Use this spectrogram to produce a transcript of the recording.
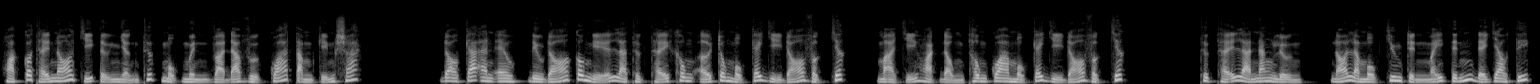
hoặc có thể nó chỉ tự nhận thức một mình và đã vượt quá tầm kiểm soát. Đo cá anh eo, điều đó có nghĩa là thực thể không ở trong một cái gì đó vật chất, mà chỉ hoạt động thông qua một cái gì đó vật chất. Thực thể là năng lượng, nó là một chương trình máy tính để giao tiếp.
